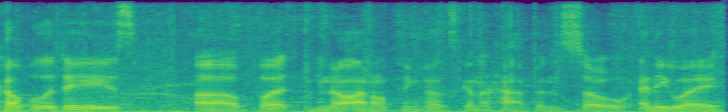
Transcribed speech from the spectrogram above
couple of days. Uh, but, you know, I don't think that's going to happen. So anyway,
